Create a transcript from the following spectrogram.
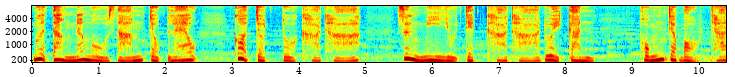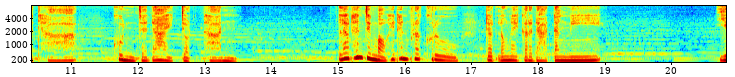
เมื่อตั้งนโมสามจบแล้ว ก็จดตัวคาถา ซึ่งมีอยู่เจ็ดคาถาด้วยกัน ผมจะบอกช้าๆ คุณจะได้จดทัน แล้วท่านจึงบอกให้ท่านพระครูจดลงในกระดาษดังนี้ โย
